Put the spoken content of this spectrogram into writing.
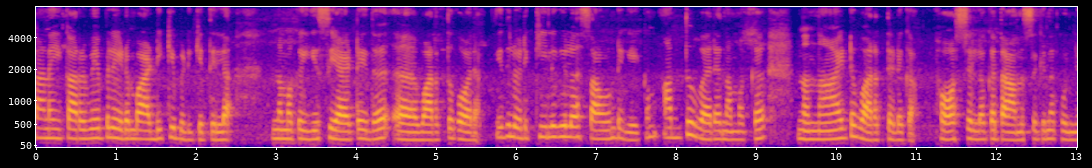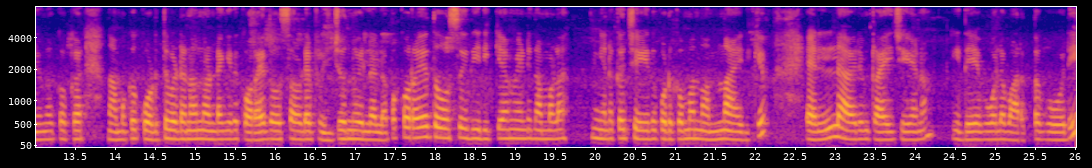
കാരണം ഈ കറിവേപ്പില ഇടുമ്പോൾ അടിക്ക് പിടിക്കത്തില്ല. നമുക്ക് ഈസി ആയിട്ട് ഇത് വറുത്ത് കോരാം. ഇതിലൊരു കിലുകില സൗണ്ട് കേൾക്കും. അതുവരെ നമുക്ക് നന്നായിട്ട് വറുത്തെടുക്കാം. ഹോസ്റ്റലിലൊക്കെ താമസിക്കുന്ന കുഞ്ഞുങ്ങൾക്കൊക്കെ നമുക്ക് കൊടുത്തു വിടണമെന്നുണ്ടെങ്കിൽ കുറേ ദിവസം അവിടെ ഫ്രിഡ്ജൊന്നും ഇല്ലല്ലോ. അപ്പോൾ കുറേ ദിവസം ഇതിരിക്കാൻ വേണ്ടി നമ്മൾ ഇങ്ങനെയൊക്കെ ചെയ്ത് കൊടുക്കുമ്പോൾ നന്നായിരിക്കും. എല്ലാവരും ട്രൈ ചെയ്യണം. ഇതേപോലെ വറുത്ത കോരി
